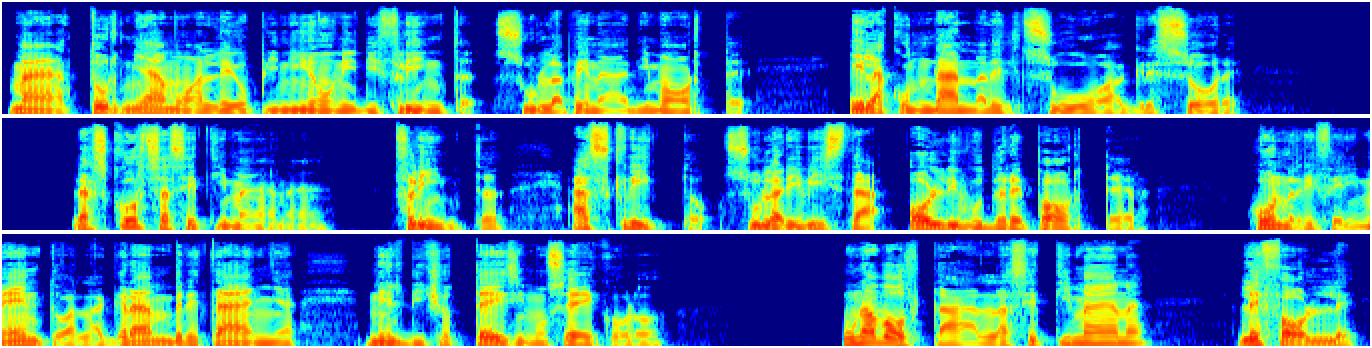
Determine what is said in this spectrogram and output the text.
Ma torniamo alle opinioni di Flint sulla pena di morte e la condanna del suo aggressore. La scorsa settimana Flint ha scritto sulla rivista Hollywood Reporter, con riferimento alla Gran Bretagna nel XVIII secolo, una volta alla settimana le folle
